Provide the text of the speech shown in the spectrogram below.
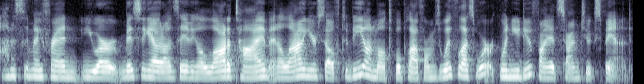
honestly, my friend, you are missing out on saving a lot of time and allowing yourself to be on multiple platforms with less work when you do find it's time to expand.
